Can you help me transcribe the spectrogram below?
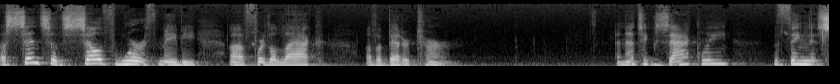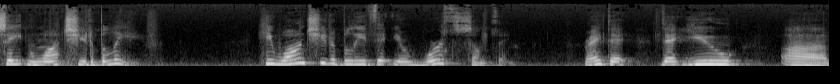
a sense of self worth, maybe uh, for the lack of a better term. And that's exactly the thing that Satan wants you to believe. He wants you to believe that you're worth something, right? That, that you. Uh,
